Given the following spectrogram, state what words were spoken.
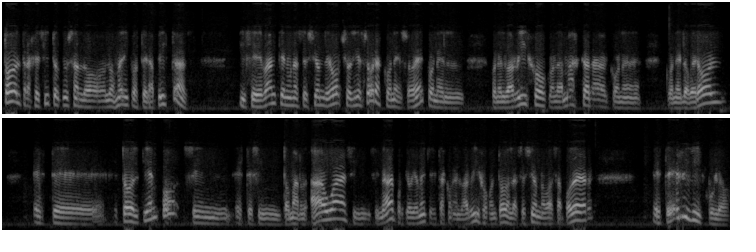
todo el trajecito que usan lo, los médicos terapistas y se banquen una sesión de 8 o 10 horas con eso, ¿eh? con, el, con el barbijo, con la máscara, con el, con el overall, este, todo el tiempo sin, este, sin tomar agua, sin, sin nada, porque obviamente si estás con el barbijo, con todo en la sesión no vas a poder. Este, es ridículo.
